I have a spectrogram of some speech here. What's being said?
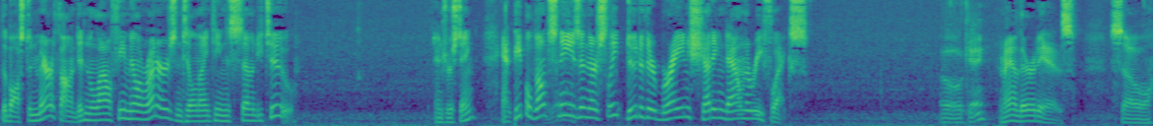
The Boston Marathon didn't allow female runners until 1972. Interesting. And people don't sneeze in their sleep due to their brain shutting down the reflex. Oh, okay. And there it is. So,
